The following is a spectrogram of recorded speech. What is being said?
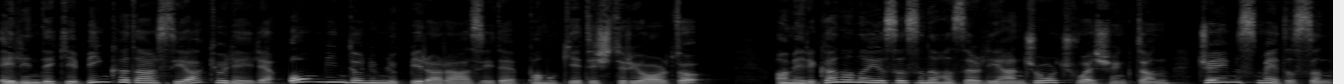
elindeki bin kadar siyah köleyle 10 bin dönümlük bir arazide pamuk yetiştiriyordu. Amerikan Anayasasını hazırlayan George Washington, James Madison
